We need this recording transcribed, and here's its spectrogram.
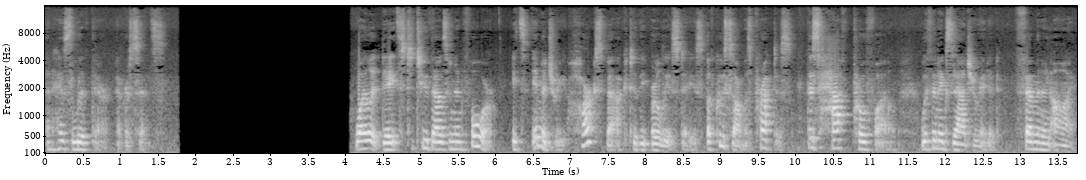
and has lived there ever since. While it dates to 2004, its imagery harks back to the earliest days of Kusama's practice. This half profile, with an exaggerated, feminine eye,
